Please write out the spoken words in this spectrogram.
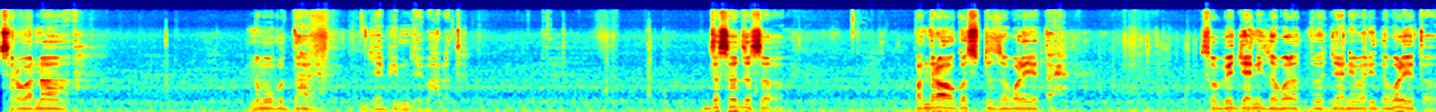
सर्वांना नमोबुद्ध आहे जय भीम जय भारत. जसं जसं पंधरा ऑगस्ट जवळ येत आहे सव्वीस जाने जवळ जानेवारी जवळ येतं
